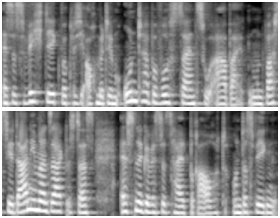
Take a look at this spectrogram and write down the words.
Es ist wichtig, wirklich auch mit dem Unterbewusstsein zu arbeiten. Und was dir da niemand sagt, ist, dass es eine gewisse Zeit braucht. Und deswegen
